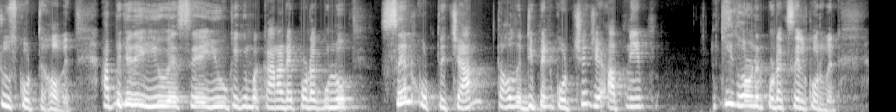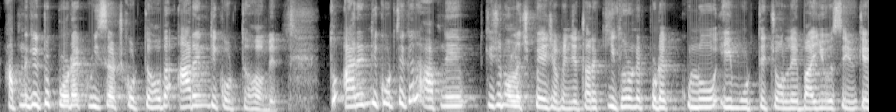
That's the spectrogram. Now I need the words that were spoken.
চুজ করতে হবে। আপনি যদি ইউএসএ ইউকে কিংবা কানাডায় প্রোডাক্টগুলো সেল করতে চান, তাহলে ডিপেন্ড করছে যে আপনি কী ধরনের প্রোডাক্ট সেল করবেন? আপনাকে একটু প্রোডাক্ট রিসার্চ করতে হবে আর এন করতে হবে। তো আর এন করতে গেলে আপনি কিছু নলেজ পেয়ে যাবেন যে তারা কী ধরনের প্রোডাক্টগুলো এই মুহূর্তে চলে বা ইউএসএ ইউকে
